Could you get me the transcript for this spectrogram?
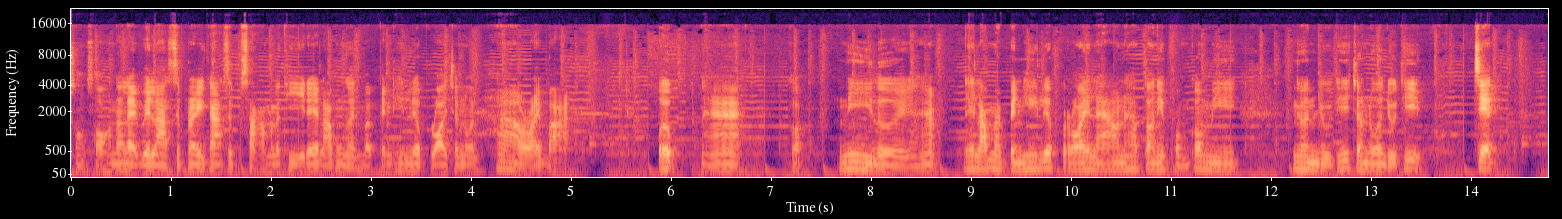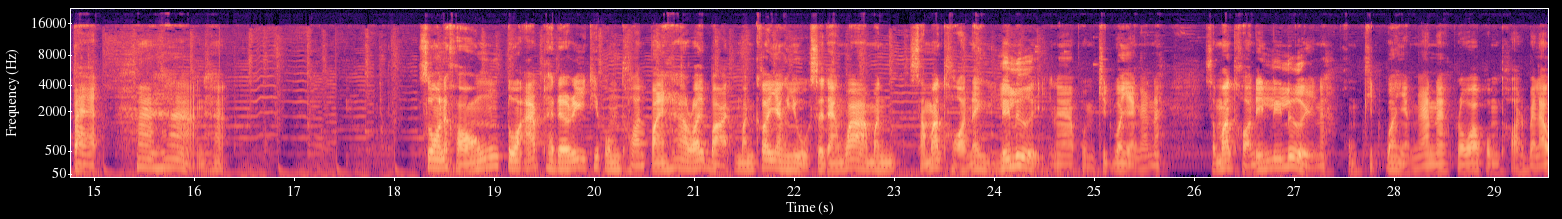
2022 นั่นแหละ เวลา 10นาฬิกา13 นาที ได้รับเงินมาเป็นที่เรียบร้อยจำนวน 500 บาทปุ๊บ นะ ก็นี่เลยนะฮะ ได้รับมาเป็นที่เรียบร้อยแล้วนะครับ ตอนนี้ผมก็มีเงินอยู่ที่จำนวนอยู่ที่ 7855 นะฮะส่วนของตัวแอป t i d e r y ที่ผมถอนไป 500 บาท มันก็ยังอยู่แสดงว่ามันสามารถถอนได้เรื่อยๆนะผมคิดว่าอย่างนั้นนะสามารถถอนได้เรื่อยๆนะผมคิดว่าอย่างนั้นนะเพราะว่าผมถอนไปแล้ว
